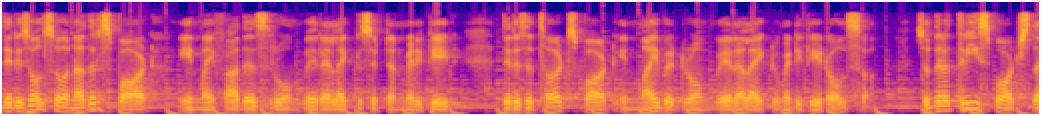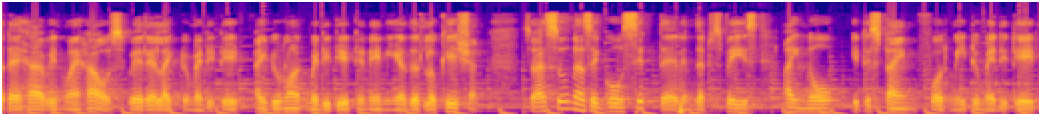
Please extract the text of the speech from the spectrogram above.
There is also another spot in my father's room where I like to sit and meditate. There is a third spot in my bedroom where I like to meditate also. So there are three spots that I have in my house where I like to meditate. I do not meditate in any other location. So as soon as I go sit there in that space, I know it is time for me to meditate.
